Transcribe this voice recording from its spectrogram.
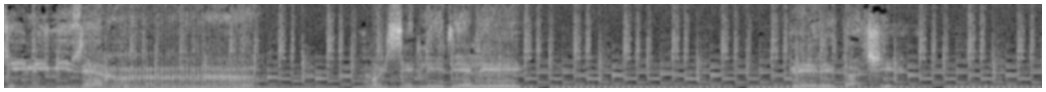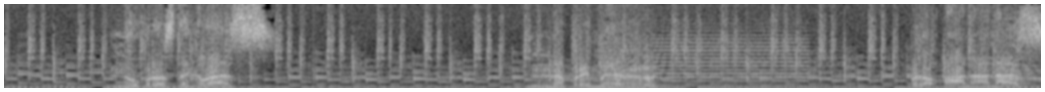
Телевизор Мы все глядели Передачи Ну, просто класс. Например, про ананас.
